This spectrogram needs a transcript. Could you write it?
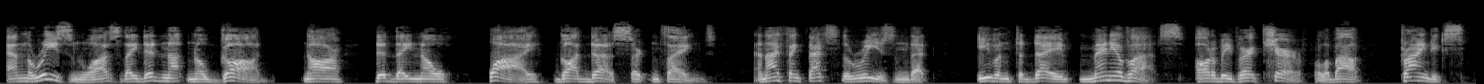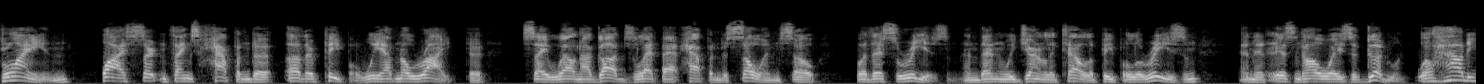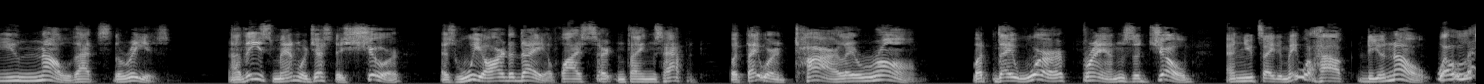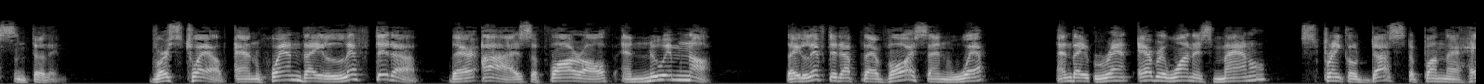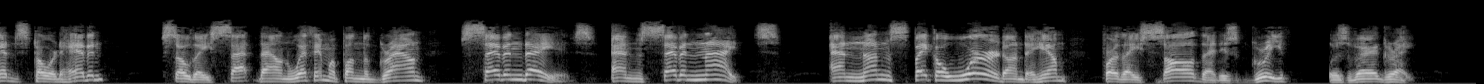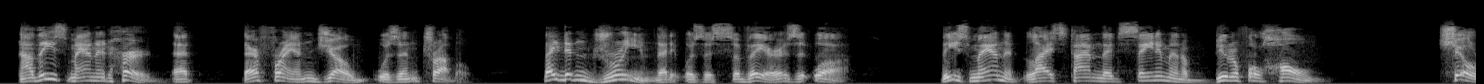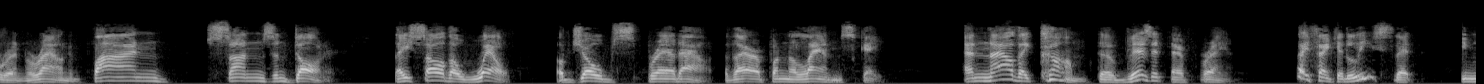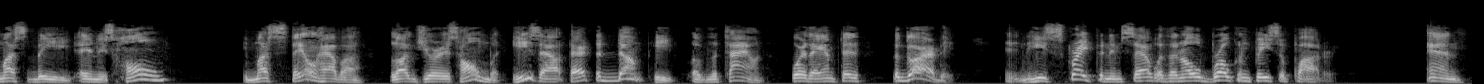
And the reason was they did not know God, nor did they know why God does certain things. And I think that's the reason that even today, many of us ought to be very careful about trying to explain why certain things happen to other people. We have no right to say, well, now God's let that happen to so and so for this reason. And then we generally tell the people the reason, and it isn't always a good one. Well, how do you know that's the reason? Now, these men were just as sure as we are today of why certain things happen, but they were entirely wrong. But they were friends of Job. And you'd say to me, well, how do you know? Well, listen to them. Verse 12, and when they lifted up their eyes afar off and knew him not, they lifted up their voice and wept, and they rent every one his mantle, sprinkled dust upon their heads toward heaven. So they sat down with him upon the ground seven days and seven nights, and none spake a word unto him, for they saw that his grief was very great. Now these men had heard that their friend Job was in trouble. They didn't dream that it was as severe as it was. These men, at last time they'd seen him in a beautiful home, children around him, fine sons and daughters. They saw the wealth of Job spread out there upon the landscape. And now they come to visit their friend. They think at least that he must be in his home. He must still have a luxurious home, but he's out there at the dump heap of the town where they empty the garbage. And he's scraping himself with an old broken piece of pottery. And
